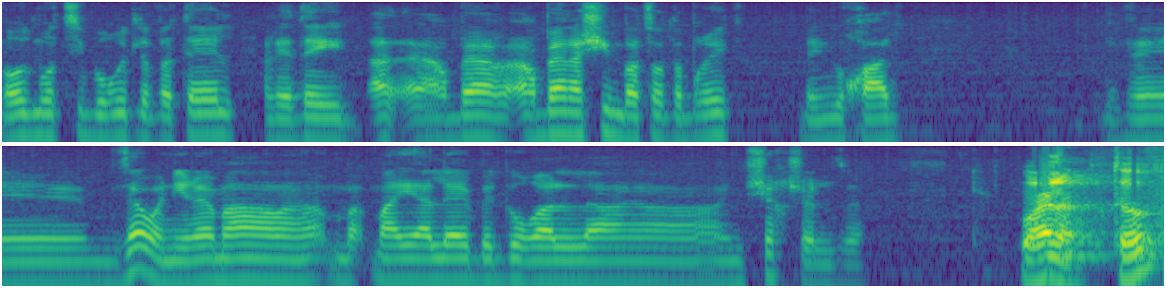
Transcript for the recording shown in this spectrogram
מאוד מאוד ציבורית לבטל על ידי הרבה, הרבה אנשים בארצות הברית. במיוחד. וזהו, נראה מה, מה יעלה בגורל ההמשך של זה. וואלה, טוב,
